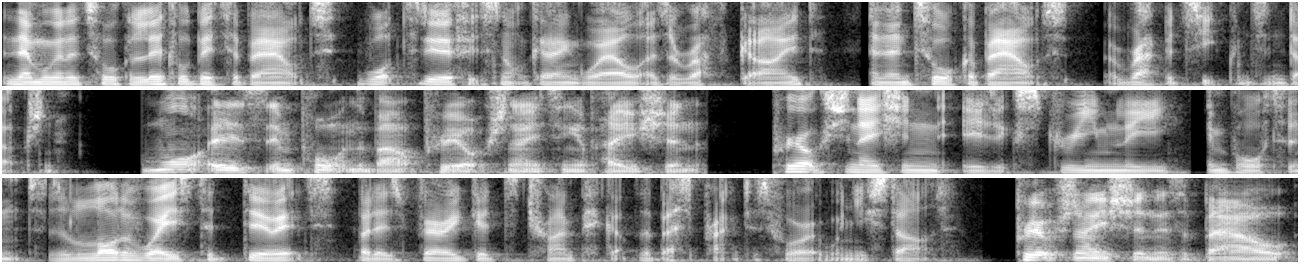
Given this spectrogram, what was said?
And then we're going to talk a little bit about what to do if it's not going well as a rough guide. And then talk about a rapid sequence induction. What is important about pre oxygenating a patient? Pre-oxygenation is extremely important. There's a lot of ways to do it, but it's very good to try and pick up the best practice for it when you start. Pre oxygenation is about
